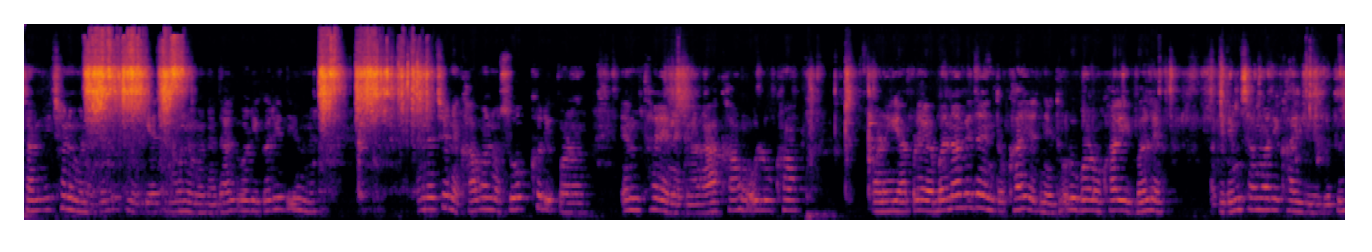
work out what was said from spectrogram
સાનવી છે ને મને જ નહીં કે છે મને મને દાલ વડી કરી દીધું ને. એને છે ને ખાવાનો શોખ ખરી, પણ એમ થાય ને કે આ ખાઉં, ઓલું ખાઉં. પણ એ આપણે બનાવી દઈએ ને તો ખાઈએ જ નહીં. થોડું ઘણું ખાઈ ભલે. બાકી રીમસા મારી ખાઈ લઈએ બધું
